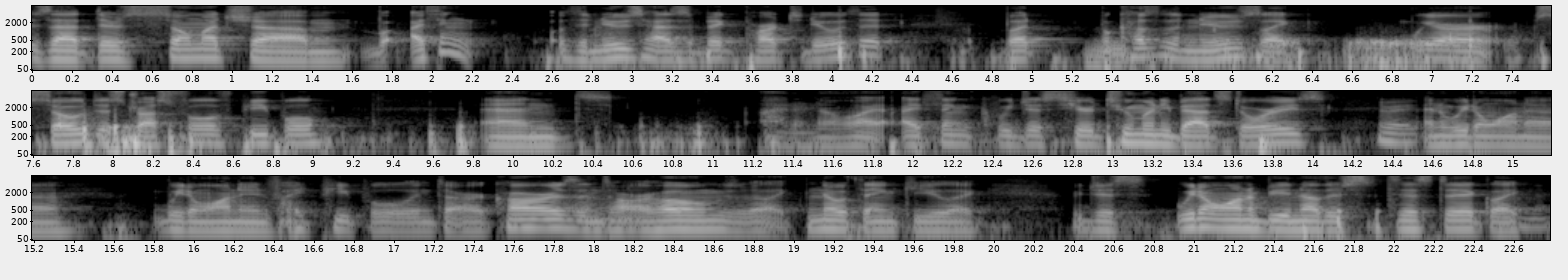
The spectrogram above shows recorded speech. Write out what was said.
is that there's so much. Um, I think the news has a big part to do with it, but because of the news, like we are so distrustful of people, and I don't know. I, I think we just hear too many bad stories, Right. and we don't want to we don't want to invite people into our cars, into our homes. We're like, no, thank you. Like, we just we don't want to be another statistic. Like, No.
